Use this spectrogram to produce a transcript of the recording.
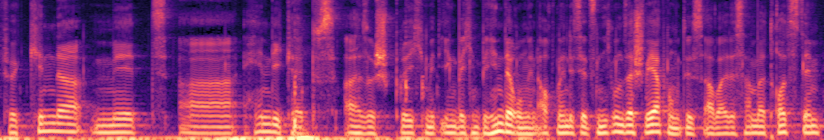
für Kinder mit äh, Handicaps, also sprich mit irgendwelchen Behinderungen, auch wenn das jetzt nicht unser Schwerpunkt ist, aber das haben wir trotzdem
